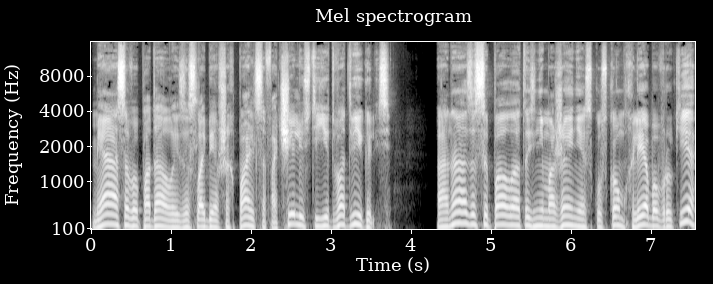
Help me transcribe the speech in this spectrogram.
Мясо выпадало из ослабевших пальцев, а челюсти едва двигались. Она засыпала от изнеможения с куском хлеба в руке,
